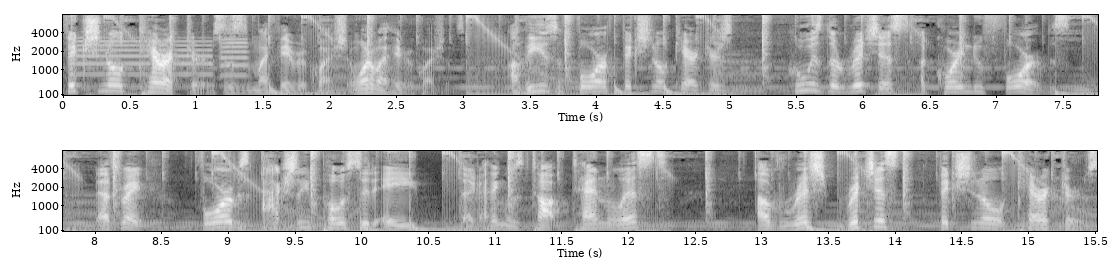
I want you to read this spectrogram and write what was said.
fictional characters, this is my favorite question, one of my favorite questions. Of these four fictional characters, who is the richest according to Forbes? That's right. Forbes actually posted a, like I think it was top 10 list of rich, richest fictional characters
